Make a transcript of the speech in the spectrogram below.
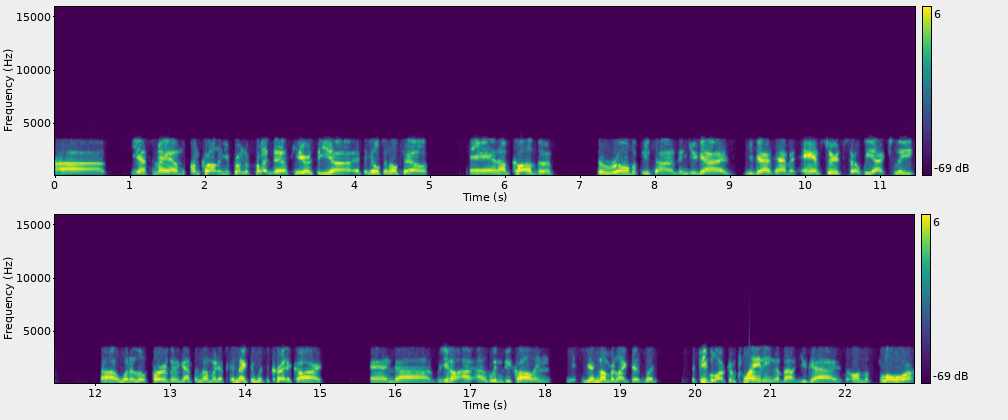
Uh, yes, ma'am. I'm calling you from the front desk here at the uh, at the Hilton Hotel, and I've called the the room a few times, and you guys you guys haven't answered. So we actually uh, went a little further and got the number that's connected with the credit card. And uh, you know, I, I wouldn't be calling your number like this, but the people are complaining about you guys on the floor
